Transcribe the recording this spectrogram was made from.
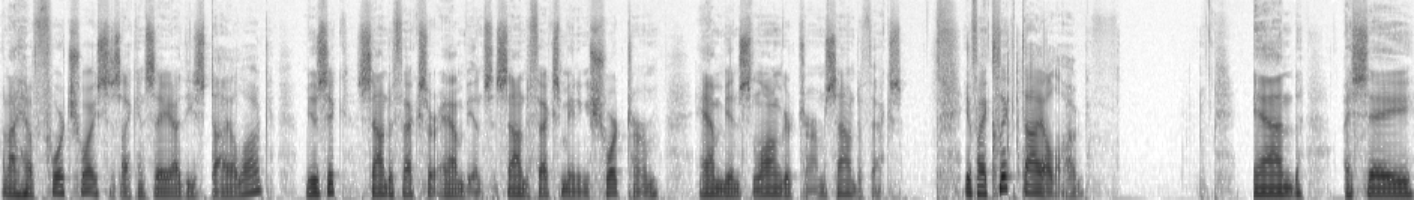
and I have four choices. I can say, are these dialogue, music, sound effects, or ambience? Sound effects meaning short term, ambience longer term sound effects. If I click dialogue and I say,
